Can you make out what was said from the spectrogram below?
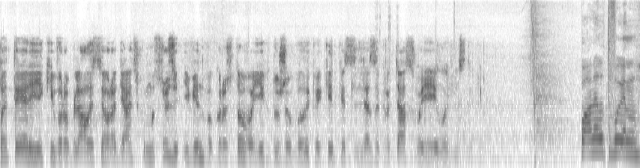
БТРі, які вироблялися в радянському Союзі, і він використовує їх дуже великою кількістю для закриття своєї логістики. Пане Литвин,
